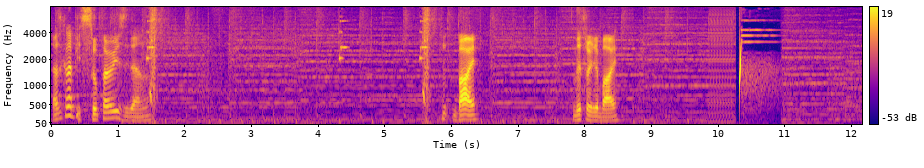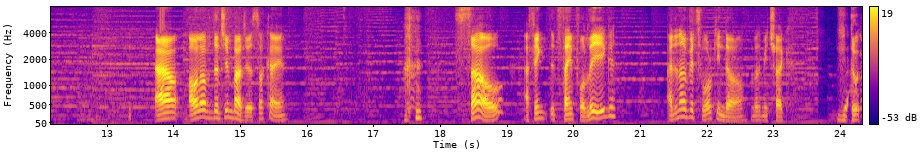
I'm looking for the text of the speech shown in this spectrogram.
that's gonna be super easy then. bye. Literally bye. Uh, all of the gym badges, okay. so, I think it's time for League. I don't know if it's working though, let me check. Tho-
